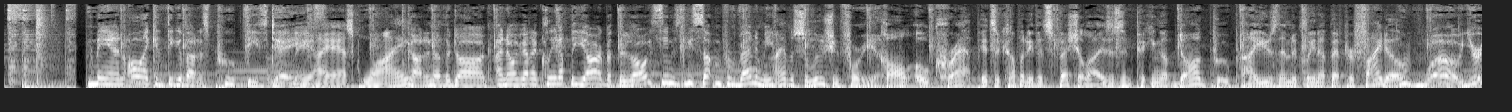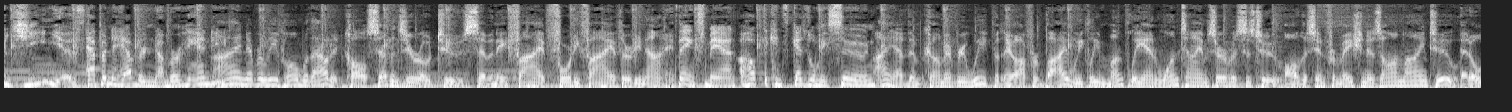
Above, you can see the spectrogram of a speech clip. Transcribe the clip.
Man, all I can think about is poop these days. May I ask why? Got another dog. I know I gotta clean up the yard, but there always seems to be something preventing me. I have a solution for you. Call Oh Crap. It's a company that specializes in picking up dog poop. I use them to clean up after Fido. Whoa, you're a genius. Happen to have their number handy? I never leave home without it. Call 702 785 4539. Thanks, man. I hope they can schedule me soon. I have them come every week, but they offer bi weekly, monthly, and one time services too. All this information is online too at oh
